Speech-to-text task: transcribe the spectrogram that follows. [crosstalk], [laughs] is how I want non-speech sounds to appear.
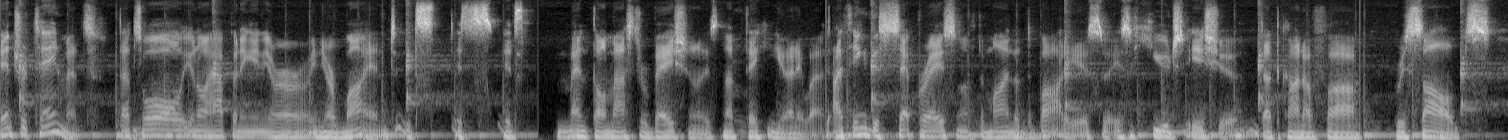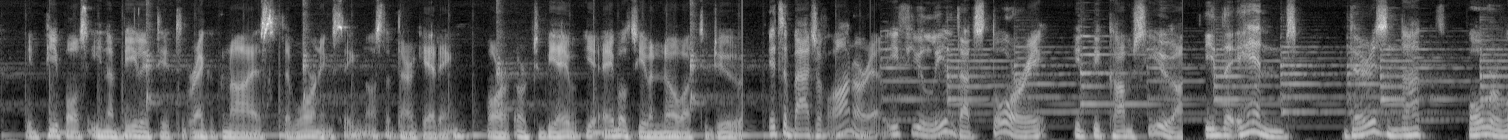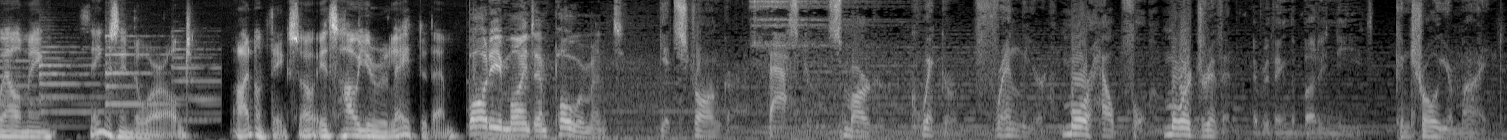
entertainment. That's all you know happening in your in your mind. It's it's it's mental masturbation. It's not taking you anywhere. I think this separation of the mind and the body is is a huge issue that kind of uh, results in people's inability to recognize the warning signals that they're getting or, or to be able, able to even know what to do. It's a badge of honor. If you live that story, it becomes you. In the end, there is not overwhelming things in the world. I don't think so. It's how you relate to them. Body mind empowerment. Get stronger, faster, smarter, quicker, friendlier, more helpful, more driven. Everything the body needs. Control your mind.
